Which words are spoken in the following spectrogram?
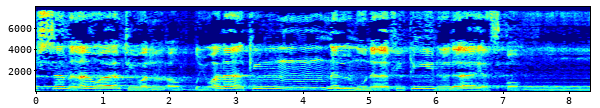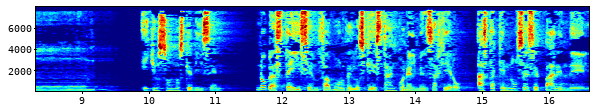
السماوات والأرض ولكن المنافقين لا يفقهون. Ellos son los que dicen, no gastéis en favor de los que están con el mensajero hasta que no se separen de él.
